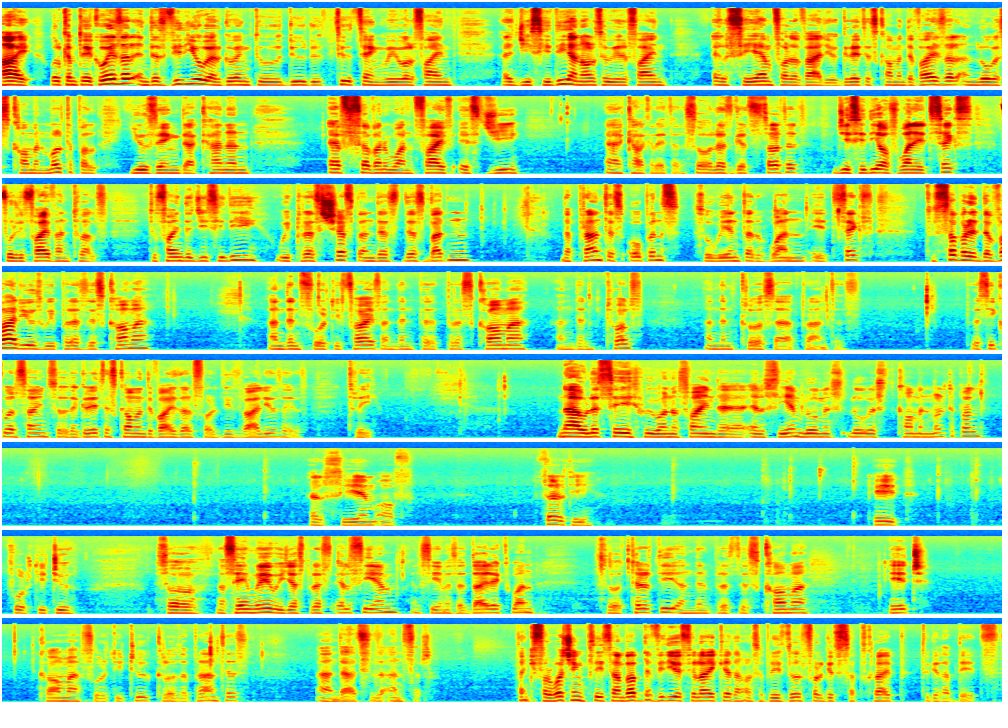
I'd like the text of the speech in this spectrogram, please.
Hi, welcome to Equaser. In this video, we are going to do the two things. We will find a GCD and also we will find LCM for the value, greatest common divisor and lowest common multiple using the Canon F715SG uh, calculator. So let's get started. GCD of 186, 45 and 12. To find the GCD, we press shift and this, this button. The parenthesis opens, so we enter 186 to separate the values, we press this comma, and then 45, and then press comma, and then 12, and then close the parenthesis. Press equal sign, so the greatest common divisor for these values is 3. Now let's say we want to find the LCM, lowest, lowest common multiple. LCM of 30 8 42 so the same way we just press LCM LCM is a direct one. So 30 and then press this comma 8 comma 42 close the parenthesis and that's the answer. Thank you for watching. Please thumb up the video if you like it and also please don't forget to subscribe to get updates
